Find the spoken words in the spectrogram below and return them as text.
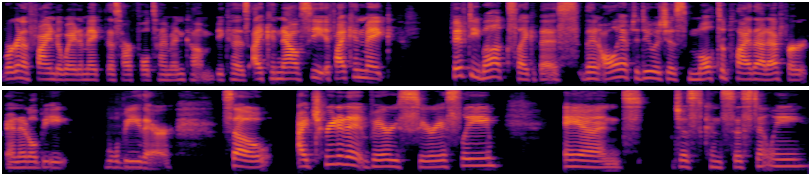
we're going to find a way to make this our full-time income because I can now see if I can make 50 bucks like this, then all I have to do is just multiply that effort and it'll be will be mm-hmm. there. So, I treated it very seriously and just consistently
